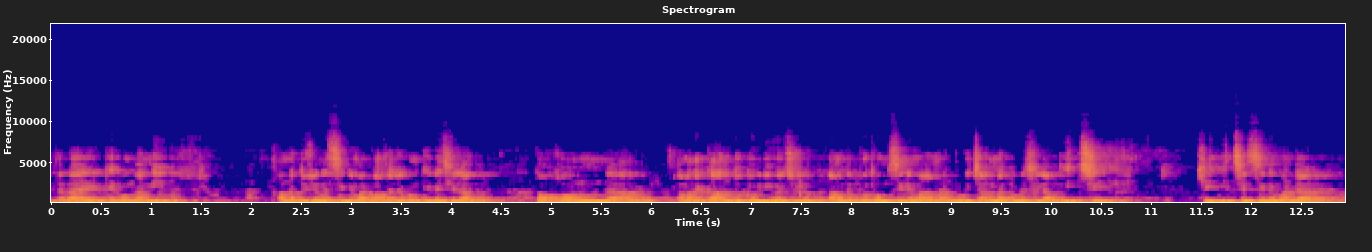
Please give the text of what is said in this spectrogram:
সীতা রায় এবং আমি, আমরা দুজনের সিনেমার কথা যখন ভেবেছিলাম, তখন আমাদের গান তো তৈরি হয়েছিল। আমাদের প্রথম সিনেমা আমরা পরিচালনা করেছিলাম ইচ্ছে। সেই ইচ্ছে সিনেমাটার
